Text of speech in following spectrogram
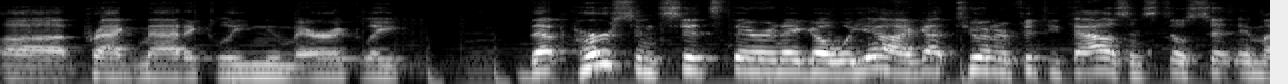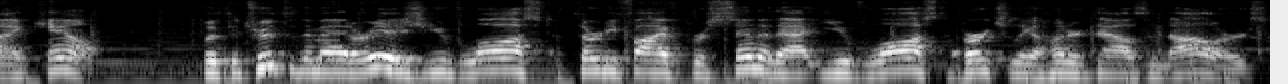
uh, pragmatically, numerically. That person sits there and they go, "Well, yeah, I got 250,000 still sitting in my account," but the truth of the matter is, you've lost 35% of that. You've lost virtually $100,000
